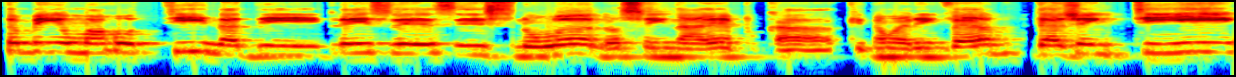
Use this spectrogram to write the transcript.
também uma rotina de três vezes no ano, assim, na época que não era inverno, da gente ir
